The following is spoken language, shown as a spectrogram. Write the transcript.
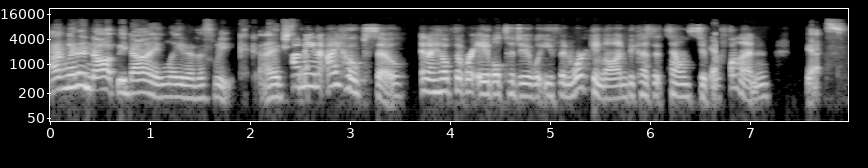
I'm going to not be dying later this week. I just, I mean, I hope so. And I hope that we're able to do what you've been working on because it sounds super fun. yes.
